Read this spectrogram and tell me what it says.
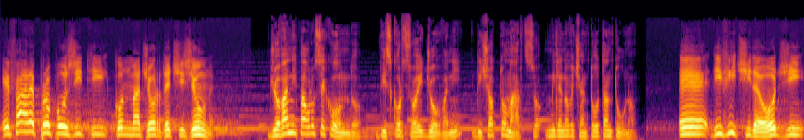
e fare propositi con maggior decisione. Giovanni Paolo II, discorso ai giovani, 18 marzo 1981. È difficile oggi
